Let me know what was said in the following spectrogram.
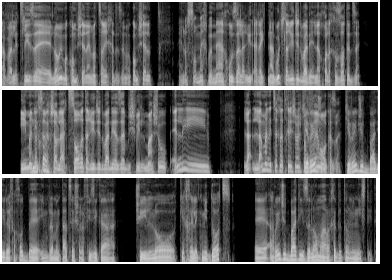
אבל אצלי זה לא ממקום של אני לא צריך את זה, זה ממקום של אני לא סומך במאה אחוז על, הרי- על ההתנהגות של ה rigid body, אני לא יכול לחזות את זה. אם אני נכון. צריך עכשיו לעצור את ה rigid body הזה בשביל משהו, אין לי... למה אני צריך להתחיל להשתמש ב framework הזה? כי rigid body, לפחות באימפלמנטציה של הפיזיקה שהיא לא כחלק מ DOTS, ה rigid body זה לא מערכת דטרמיניסטית.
